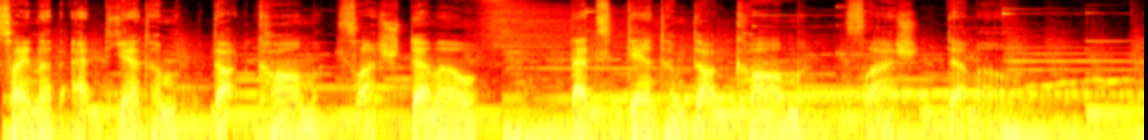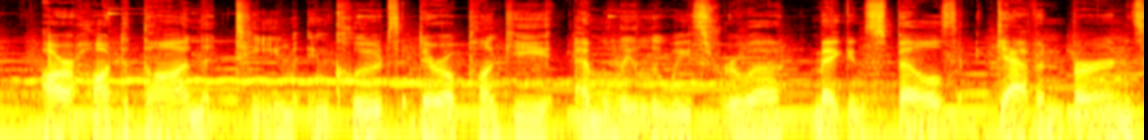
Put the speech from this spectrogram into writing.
Sign up at gantom.com slash demo. That's gantom.com slash demo. Our Hauntathon team includes Daryl Plunky, Emily Louise Rua, Megan Spells, Gavin Burns,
